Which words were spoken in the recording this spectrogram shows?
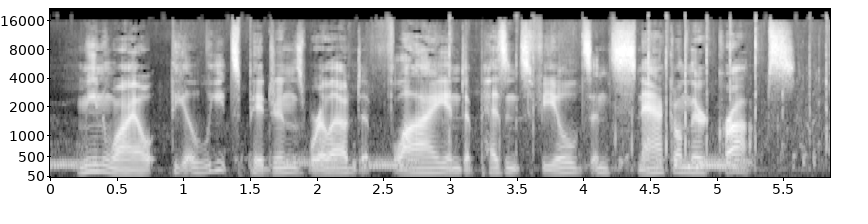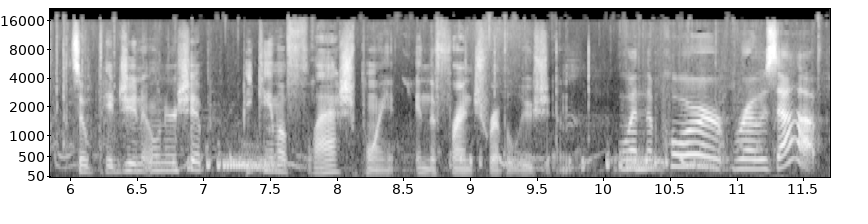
Meanwhile, the elite's pigeons were allowed to fly into peasants' fields and snack on their crops. So pigeon ownership became a flashpoint in the French Revolution. When the poor rose up,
